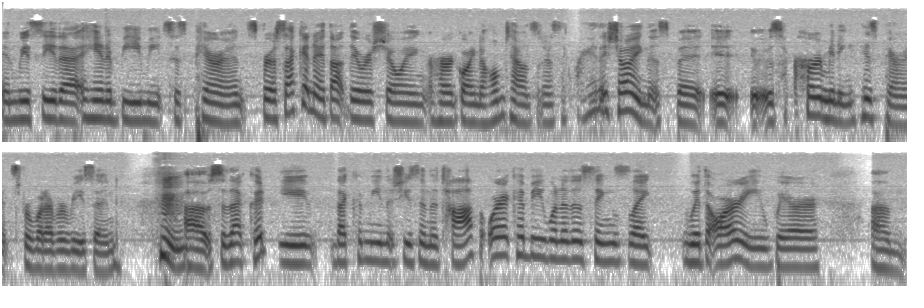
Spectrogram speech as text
and we see that Hannah B meets his parents. For a second, I thought they were showing her going to hometowns, and I was like, why are they showing this? But it, it was her meeting his parents for whatever reason. Hmm. Uh, so that could be that could mean that she's in the top, or it could be one of those things like with Ari, where um,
